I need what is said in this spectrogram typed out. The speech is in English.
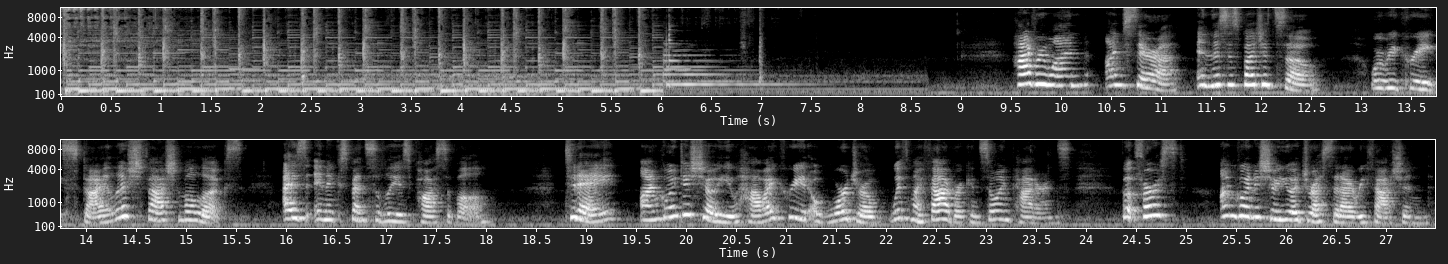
Hi everyone, I'm Sarah and this is Budget Sew, where we create stylish, fashionable looks as inexpensively as possible. Today, I'm going to show you how I create a wardrobe with my fabric and sewing patterns. But first, I'm going to show you a dress that I refashioned.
